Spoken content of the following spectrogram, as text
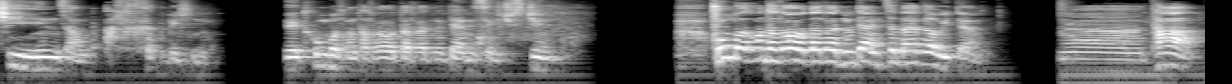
чи энэ замд алхахад бэлнэ. Тэгээд хүн болгон толгой удаалгаад нүдэн анисаа гэж хүсэж байна. Хүн болгон толгой удаалгаад нүдэн анисаа байгаа үед аа та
